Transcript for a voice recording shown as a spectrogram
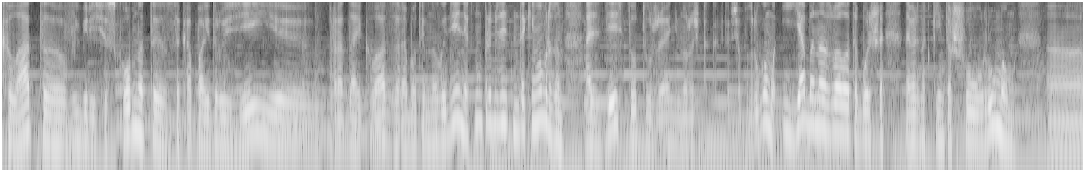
клад, выберись из комнаты, закопай друзей, продай клад, заработай много денег. Ну, приблизительно таким образом. А здесь тут уже немножечко как-то все по-другому. И я бы назвал это больше, наверное, каким-то шоурумом, э,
